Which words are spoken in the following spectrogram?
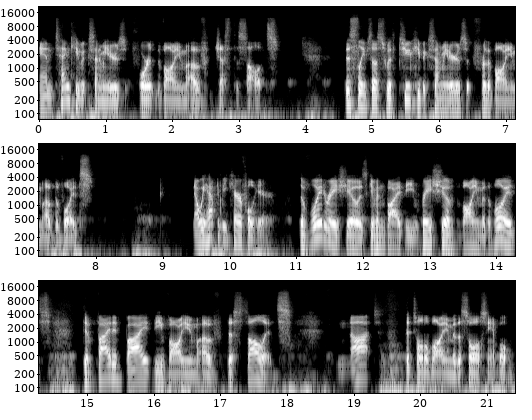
and 10 cubic centimeters for the volume of just the solids. This leaves us with 2 cubic centimeters for the volume of the voids. Now we have to be careful here. The void ratio is given by the ratio of the volume of the voids divided by the volume of the solids, not the total volume of the soil sample.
